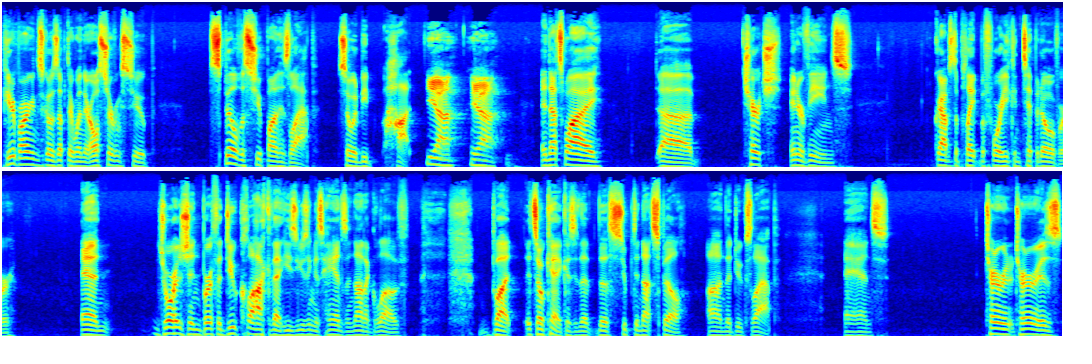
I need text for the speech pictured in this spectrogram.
Peter Barnes goes up there when they're all serving soup, spill the soup on his lap so it'd be hot, Yeah, yeah, and that's why uh, Church intervenes, grabs the plate before he can tip it over, and George and Bertha do clock that he's using his hands and not a glove, but it's okay because the the soup did not spill on the Duke's lap, and Turner Turner is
